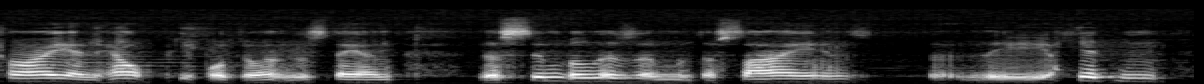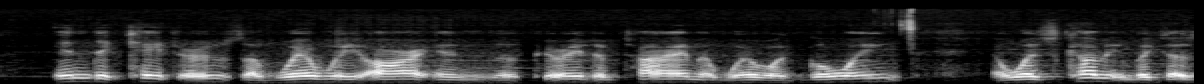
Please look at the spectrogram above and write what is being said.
try and help people to understand the symbolism, the signs, the hidden indicators of where we are in the period of time and where we're going what's coming because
